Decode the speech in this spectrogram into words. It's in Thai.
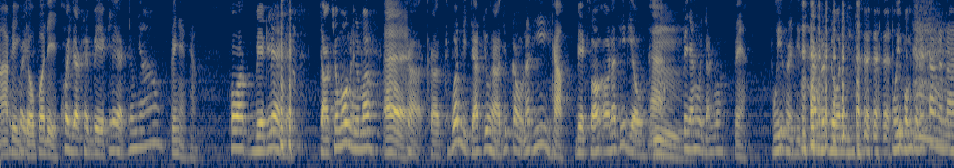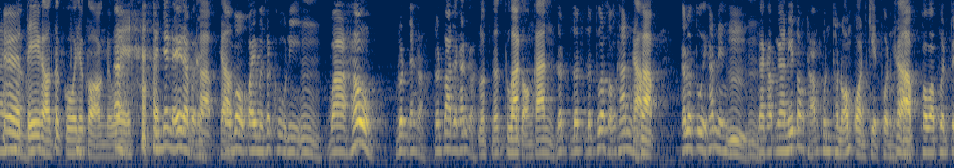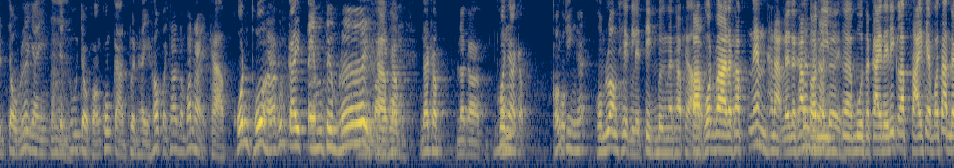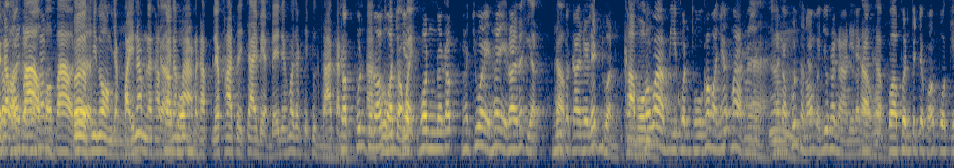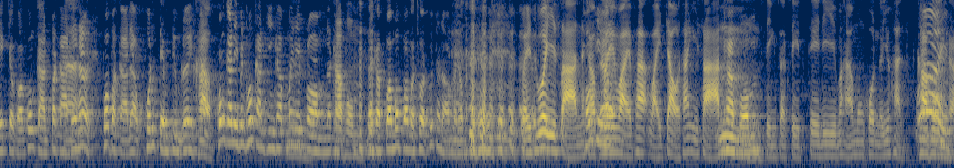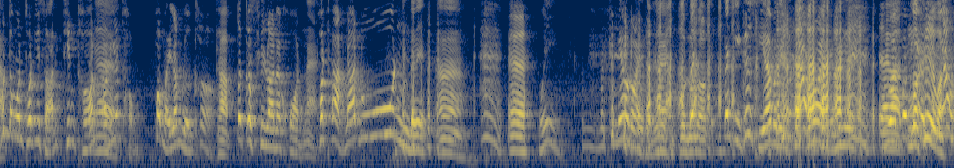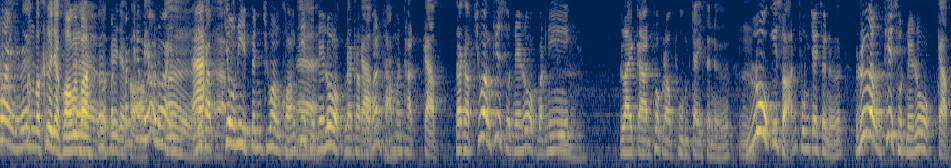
มาเพลงจบพอดีค่อยอยากให้เบรกแรกยาวเป็นอย่างครับๆเพราะว่าเบรกแรกเนี่ยจากชั่วโมงหนึงมันวะเออกะกะวันที่จัดอยู่หาสิบเก้านาทีครับเบรกสองเอานาทีเดียวอ่าอืมเป็นยังหัวจักวะเป็นหยังปุ๋ยข่อยสิได้ตั้งโดนๆปุ๋ยผมจะได้ตั้งนานเออตีเขาตะโกเจ้าของเดี๋ยวๆอะเว้ยเป็นยังไงล่ะบัดนี้ครับครับเราบอกไปเมื่อสักครู่นี้อืมว่าเฮ้ารถยังก่อนรถบ้านจะคันก่อนรถรถทัวร์สองคันรถรถรถทัวร์สองคันครับครับ กับรถตู้อีกคันหนึ่งอืมนะครับงานนี้ต้องถามคุณถนอมอ่อนเกตพลครับ เพราะว่าเพิ่นเป็นเจ้าเรือใหญ่เป็นผู้เจ้าของโครงการเพิ่นให้เฮาประชาสัมพันธ์ให้ครับ คนโทรหาคุณไก่เต็มเต็มเลยครับนะครับนะครับแล้วก็พ่อยากกับ ของจริงฮะ ผมลองเช็คเลตติ้งเบิ่งนะครับ ครับ ปรากฏว่านะครับแน่นถนัดเลยนะครับ แน่นตอนนี้ถนัดเลยเอ่อบูสกายเดลิกรับสายแทบบ่ท่านนะครับ รับสายฟ้าวฟ้าวฟ้าวเอด้อพี่น้องอยากไปน้ำนะครับ ครัไปบน้ำมากนะครับ แล้วค่าใช้จ่ายแบบใดเดี๋ยวเขาจะสิปรึกษากันครับคุณถนอมอะอ่อนจองเกไว้ตพลนะครับมาช่วยให้รายละเอียดครับูบสกายไดเล็กด่วน ครับผมเพราะว่ามีคนโทรเข้ามาเยอะมากเลยอ่านะครับอืมคุณถนอมกับยุทธนานี่นะครับครับเพอเพิ่นเป็นเจ้าของโปรเจกต์เจ้าของโครงการประกาศอ่าเลยนะเพราะประกาศแล้วคนเต็มตึมเลยครับโครงการนี้เป็นโครงการจริงครับไม่ได้ปลอมนะครัครับบผม นะครับปลอมบ่ปลอมขอโทษคุณถนอมนะครับ ไปทั่วอีสานนะครับของจริง ไปไหว้พระไหว้เจ้าทั้งอีสานครับผม สิ่งศักดิ์สิทธิ์เจดีย์มหามงคลกับยุหันครับผมเอ้ยครับ พุทธมณฑลอีสานทินฐานเอออารยธรรมพ่อไหมล้ำเหลือข้าครับตะกศิลานครน่ะ พระธาตุนาดูนแต่นี่เออเออ เฮ้ยมันมันขึ้นแมวหน่อยแต่คนรู้หรอกตะกี้คือเสียไปดิขึ้นแมวหน่อยนี่มันคือหยวดบ่คือว่ะแมวหน่อยนี่ไหมมันบ่คือเจ้าของมันบ่ เออคืมันอเจ้ามันของขึ้นแมวหน่อยเออนะครับอะช่วงนี้เป็นช่วงของที่สุดในโลกนะครับ ครับ ประมาณสามบรรทัดกับ นะครับช่วงที่สุดในโลกวันนี้ รายการพวกเราภูมิใจเสนออลูกอีสานภูมิใจเสนอ เรื่องที่สุดในโลกกับ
